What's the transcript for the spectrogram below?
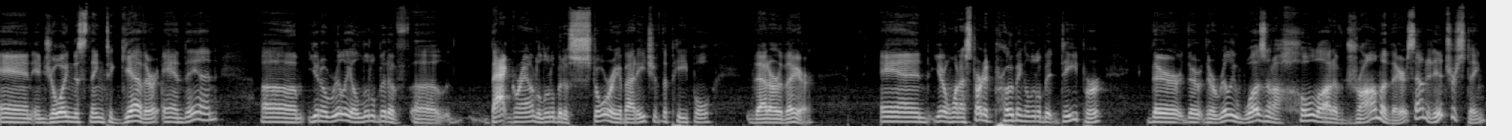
and enjoying this thing together. And then, um, you know, really a little bit of uh, background, a little bit of story about each of the people that are there. And, you know, when I started probing a little bit deeper, there, there, there really wasn't a whole lot of drama there. It sounded interesting,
